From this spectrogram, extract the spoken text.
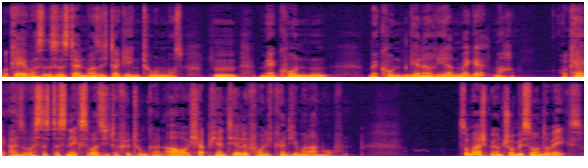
Okay, was ist es denn, was ich dagegen tun muss? Hm, mehr Kunden, mehr Kunden generieren, mehr Geld machen. Okay, also was ist das nächste, was ich dafür tun kann? Oh, ich habe hier ein Telefon, ich könnte jemanden anrufen. Zum Beispiel, und schon bist du unterwegs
